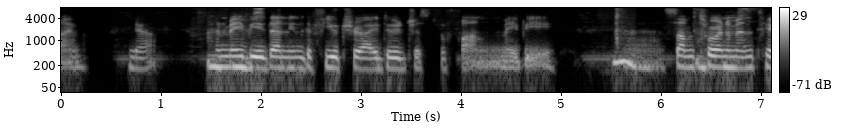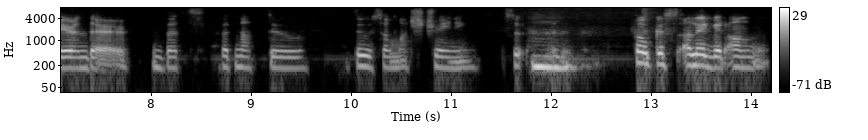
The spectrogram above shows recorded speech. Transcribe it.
time. Yeah. Mm-hmm. and maybe then in the future i do it just for fun maybe mm. some tournament here and there but but not do do so much training. So mm focus a little bit on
